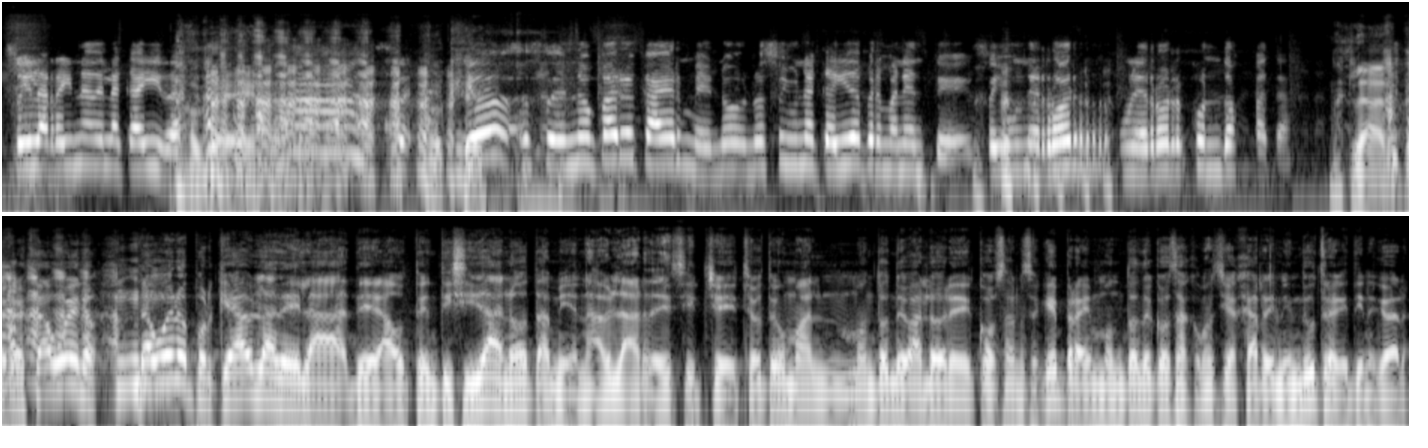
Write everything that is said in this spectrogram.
soy la reina de la caída. Yo no paro de caerme, no, no soy una caída permanente, soy un error, un error con dos patas. Claro, pero está bueno, está bueno porque habla de la, de la autenticidad, ¿no? También hablar de decir, che, yo tengo un montón de valores, de cosas, no sé qué, pero hay un montón de cosas, como decía Harry, en la industria que tiene que ver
